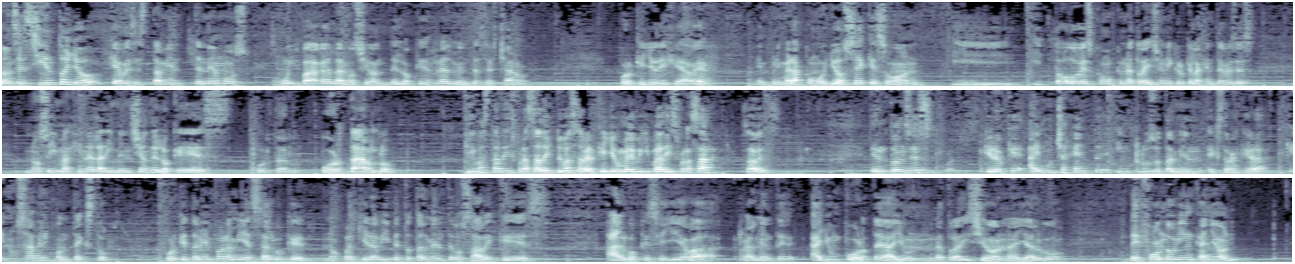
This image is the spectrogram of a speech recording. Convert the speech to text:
Entonces siento yo que a veces también tenemos muy vaga la noción de lo que es realmente ser charro. Porque yo dije, a ver, en primera como yo sé que son y, y todo es como que una tradición y creo que la gente a veces no se imagina la dimensión de lo que es Portarlo. portarlo. Yo iba a estar disfrazado y tú ibas a ver que yo me iba a disfrazar, ¿sabes? Entonces, creo que hay mucha gente, incluso también extranjera, que no sabe el contexto. Porque también para mí es algo que no cualquiera vive totalmente o sabe que es algo que se lleva realmente. Hay un porte, hay una tradición, hay algo de fondo bien cañón.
